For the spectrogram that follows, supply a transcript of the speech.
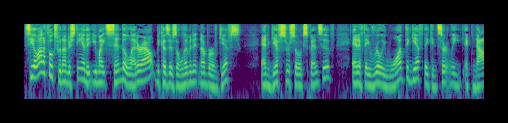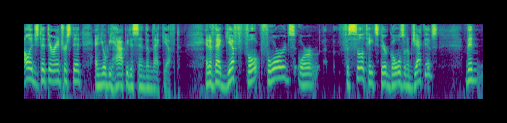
See, a lot of folks would understand that you might send a letter out because there's a limited number of gifts and gifts are so expensive. And if they really want the gift, they can certainly acknowledge that they're interested and you'll be happy to send them that gift. And if that gift forwards or facilitates their goals and objectives, then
